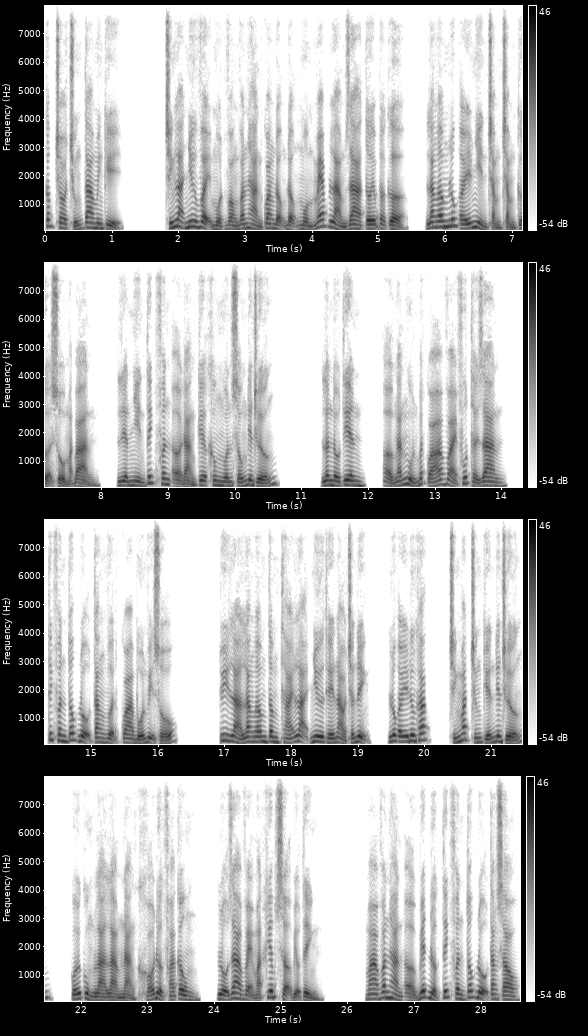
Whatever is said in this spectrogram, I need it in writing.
cấp cho chúng ta minh kỳ. Chính là như vậy một vòng văn hàn quang động động mồm mép làm ra tới bờ cờ, lang âm lúc ấy nhìn chằm chằm cửa sổ mặt bàn, liền nhìn tích phân ở đảng kia không muốn sống điên trướng. Lần đầu tiên, ở ngắn ngủn bất quá vài phút thời gian, tích phân tốc độ tăng vượt qua 4 vị số. Tuy là lăng âm tâm thái lại như thế nào chấn định, lúc ấy đương khắc, chính mắt chứng kiến điên trướng, cuối cùng là làm nàng khó được phá công, lộ ra vẻ mặt khiếp sợ biểu tình. Mà Văn Hàn ở biết được tích phân tốc độ tăng sau,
